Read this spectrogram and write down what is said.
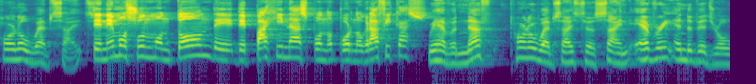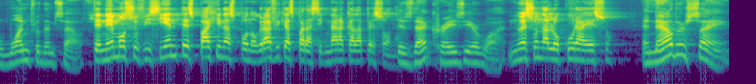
porno websites. tenemos un montón de, de páginas porno- pornográficas. We have enough porno websites to assign every individual one for themselves. Tenemos suficientes páginas pornográficas para asignar a cada persona. Is that crazy or what? ¿No es una locura eso? And now they're saying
